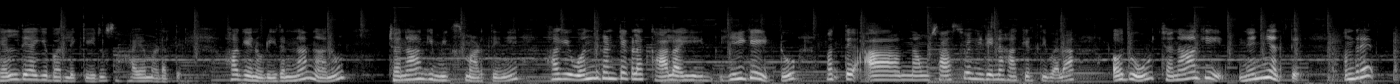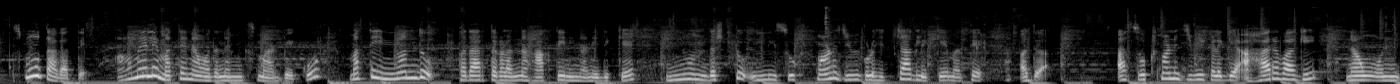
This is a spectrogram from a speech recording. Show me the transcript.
ಹೆಲ್ದಿಯಾಗಿ ಬರಲಿಕ್ಕೆ ಇದು ಸಹಾಯ ಮಾಡುತ್ತೆ. ಹಾಗೆ ನೋಡಿ, ಇದನ್ನು ನಾನು ಚೆನ್ನಾಗಿ ಮಿಕ್ಸ್ ಮಾಡ್ತೀನಿ. ಹಾಗೆ ಒಂದು ಗಂಟೆಗಳ ಕಾಲ ಹೀಗೆ ಇಟ್ಟು ಮತ್ತು ಆ, ನಾವು ಸಾಸಿವೆ ಹಿಂಡಿನ ಹಾಕಿರ್ತೀವಲ್ಲ, ಅದು ಚೆನ್ನಾಗಿ ನೆನೆಯತ್ತೆ. ಅಂದರೆ ಸ್ಮೂತ್ ಆಗತ್ತೆ. ಆಮೇಲೆ ಮತ್ತೆ ನಾವು ಅದನ್ನು ಮಿಕ್ಸ್ ಮಾಡಬೇಕು. ಮತ್ತು ಇನ್ನೊಂದು ಪದಾರ್ಥಗಳನ್ನು ಹಾಕ್ತೀನಿ ನಾನು ಇದಕ್ಕೆ. ಇನ್ನೊಂದಷ್ಟು ಇಲ್ಲಿ ಸೂಕ್ಷ್ಮಾಣು ಜೀವಿಗಳು ಹೆಚ್ಚಾಗಲಿಕ್ಕೆ ಮತ್ತು ಅದು, ಆ ಸೂಕ್ಷ್ಮಾಣು ಜೀವಿಗಳಿಗೆ ಆಹಾರವಾಗಿ ನಾವು ಒಂದು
